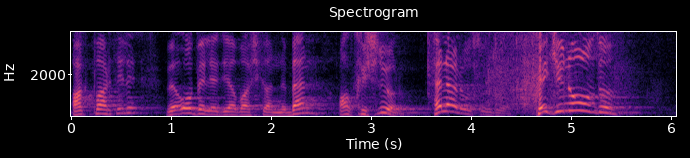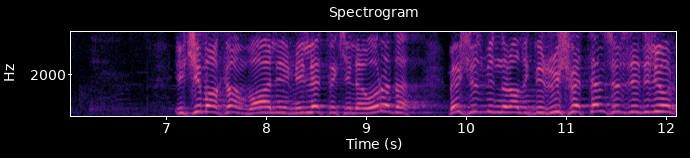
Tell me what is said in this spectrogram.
AK Partili ve o belediye başkanını ben alkışlıyorum. Helal olsun diyor. Peki ne oldu? İki bakan, vali, milletvekili orada 500 bin liralık bir rüşvetten söz ediliyor.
